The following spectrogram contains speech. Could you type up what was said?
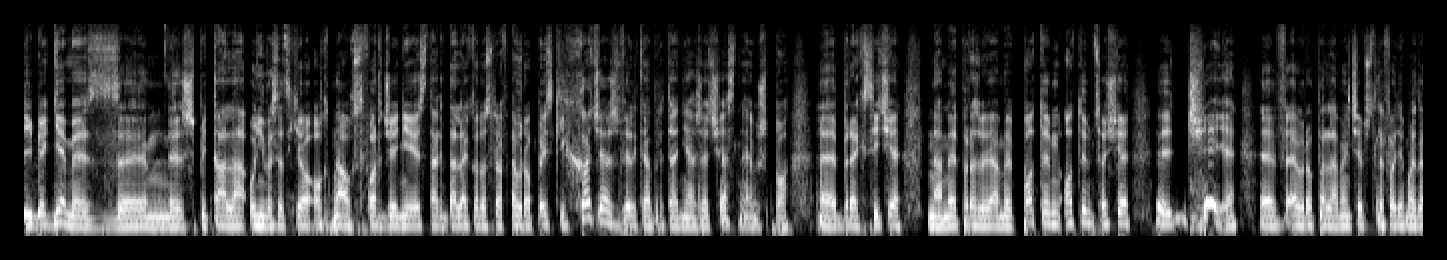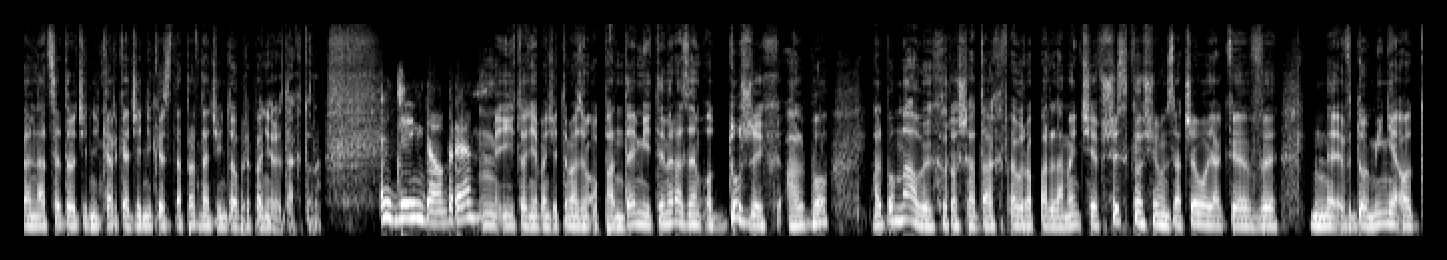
I biegniemy z mm, szpitala uniwersyteckiego na Oksfordzie. Nie jest tak daleko do spraw europejskich, chociaż Wielka Brytania, rzecz jasna, już po e, Brexicie. No, my porozmawiamy po tym, o tym, co się e, dzieje e, w Europarlamencie. Przy telefonie Magdalena Cedro, dziennikarka Dziennika Gazeta Prawna. Dzień dobry, pani redaktor. Dzień dobry. Mm, I to nie będzie tym razem o pandemii, tym razem o dużych albo, albo małych roszadach w Europarlamencie. Wszystko się zaczęło jak w, w Dominie od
